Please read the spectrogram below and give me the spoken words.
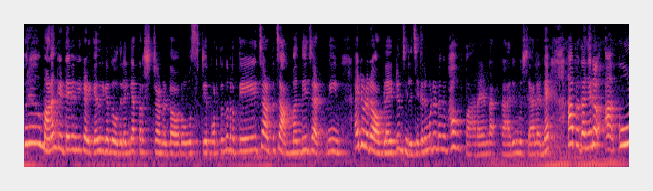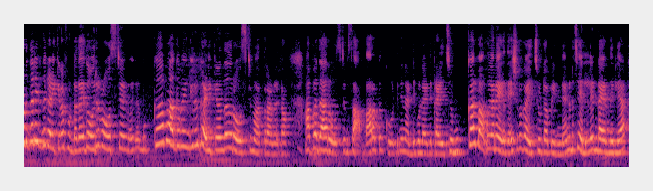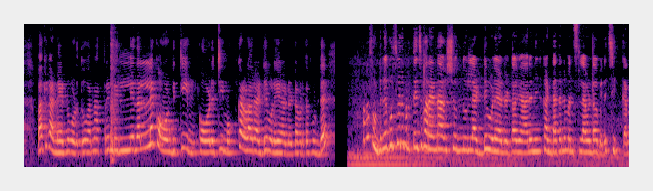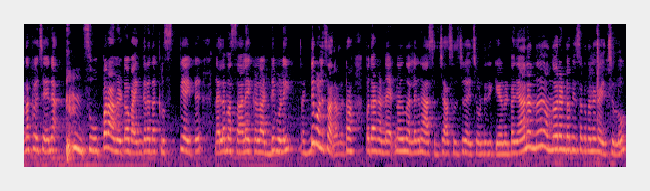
ഒരു മണം കേട്ടതിന് എനിക്ക് കഴിക്കാതിരിക്കാൻ തോന്നില്ല. എനിക്ക് അത്ര ഇഷ്ടമാണ് കേട്ടോ റോസ്റ്റ് പുറത്തുനിന്ന് പ്രത്യേകിച്ച് അവിടുത്തെ ചമ്മന്തി ചട്നിയും അതിന്റെ കൂടെ ഒരു ഓംലേറ്റും ചില്ലി ചിക്കനും കൂടി ഉണ്ടെങ്കിൽ ഹൗ പറയണ്ട. കാര്യം കുശാല തന്നെ അപ്പോൾ ഞാൻ കൂടുതൽ ഇരുന്ന് കഴിക്കുന്ന ഫുഡ് അതായത് ഒരു റോസ്റ്റ് ഒരു മുക്കാ ഭാഗമെങ്കിലും കഴിക്കുന്നത് റോസ്റ്റ് മാത്രമാണ് കേട്ടോ അപ്പോൾ ഇതാ റോസ്റ്റും സാമ്പാറൊക്കെ കൂട്ടി ഞാൻ അടിപൊളിയായിട്ട് കഴിച്ചു. മുക്കാൽ ഭാഗം ഞാൻ ഏകദേശമൊക്കെ കഴിച്ചു കേട്ടോ പിന്നെ അങ്ങോട്ട് ചെല്ലുണ്ടായിരുന്നില്ല. ബാക്കി കണ്ണേട്ടിന് കൊടുത്തു. കാരണം അത്രയും വലിയ നല്ല ക്വാണ്ടിറ്റിയും ക്വാളിറ്റിയും ഒക്കെ ഉള്ള ഒരു അടിപൊളിയാണ് കേട്ടോ അവിടുത്തെ ഫുഡ് അപ്പൊ ഫുഡിനെ കുറിച്ച് പിന്നെ പ്രത്യേകിച്ച് പറയേണ്ട ആവശ്യമൊന്നുമില്ല. അടിപൊളിയാണ് കേട്ടോ. ഞാൻ നിങ്ങൾക്ക് കണ്ടാൽ തന്നെ മനസ്സിലാവുണ്ടാവും. പിന്നെ ചിക്കൻ എന്നൊക്കെ വെച്ച് കഴിഞ്ഞാൽ സൂപ്പറാണ് കേട്ടോ. ഭയങ്കര ഇതാ ക്രിസ്പി ആയിട്ട് നല്ല മസാലയൊക്കെ ഉള്ള അടിപൊളി അടിപൊളി സാധനമാണ് കേട്ടോ. അപ്പൊ ഇതാ കണ്ണേട്ടനത് നല്ല ഇങ്ങനെ ആസ്വദിച്ച് ആസ്വദിച്ച് കഴിച്ചുകൊണ്ടിരിക്കുകയാണ് കേട്ടോ. ഞാൻ അന്ന് ഒന്നോ രണ്ടോ പീസൊക്കെ തന്നെ കഴിച്ചുള്ളൂ.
